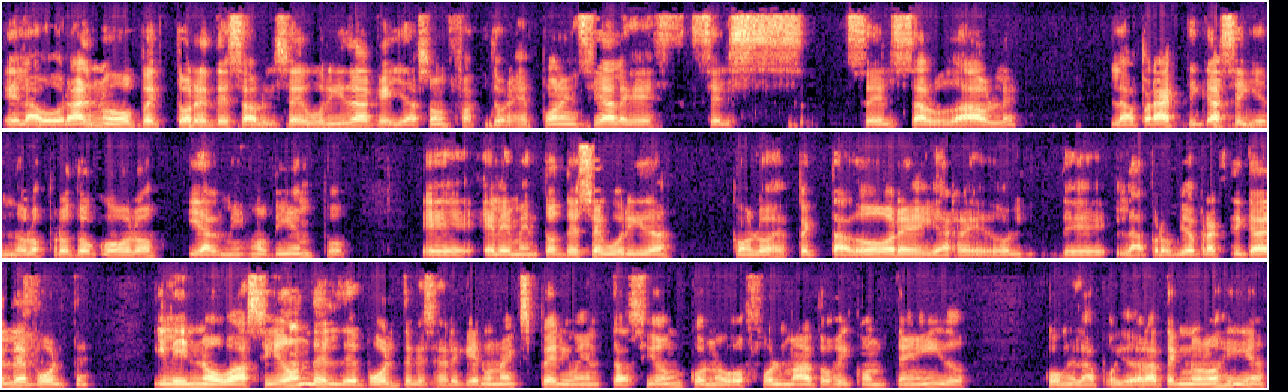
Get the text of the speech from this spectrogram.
Elaborar nuevos vectores de salud y seguridad que ya son factores exponenciales, es ser, saludable, la práctica siguiendo los protocolos y al mismo tiempo eh, elementos de seguridad con los espectadores y alrededor de la propia práctica del deporte y la innovación del deporte, que se requiere una experimentación con nuevos formatos y contenidos con el apoyo de la tecnología,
